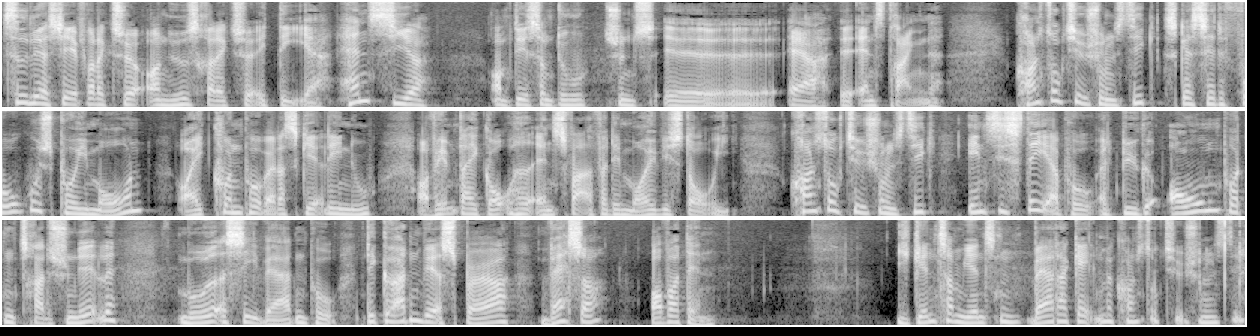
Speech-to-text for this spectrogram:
tidligere chefredaktør og nyhedsredaktør i DR. Han siger om det, som du synes øh, er øh, anstrengende. Konstruktiv journalistik skal sætte fokus på i morgen, og ikke kun på, hvad der sker lige nu, og hvem der i går havde ansvaret for det møg, vi står i. Konstruktiv journalistik insisterer på at bygge oven på den traditionelle måde at se verden på. Det gør den ved at spørge, hvad så og hvordan? Igen, Tom Jensen, hvad er der galt med konstruktiv journalistik?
